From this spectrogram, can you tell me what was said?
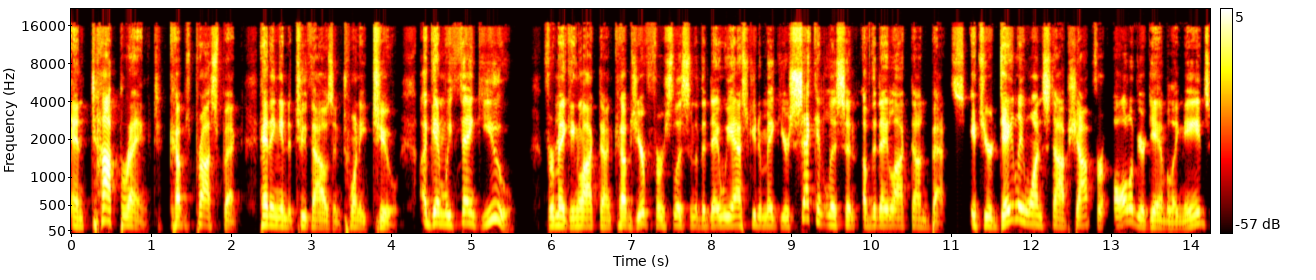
and top ranked Cubs prospect heading into 2022. Again, we thank you for making Locked On Cubs your first listen of the day. We ask you to make your second listen of the day Locked On Bets. It's your daily one stop shop for all of your gambling needs.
